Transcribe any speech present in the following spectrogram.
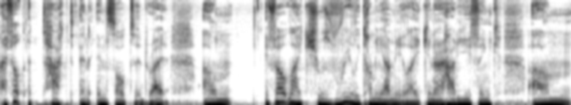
I felt attacked and insulted, right? Um, it felt like she was really coming at me, like, you know, how do you think um,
